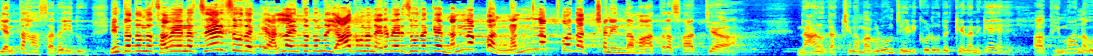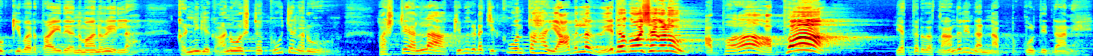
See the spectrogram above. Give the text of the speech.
ಎಂತಹ ಸಭೆ ಇದು. ಇಂಥದ್ದೊಂದು ಸಭೆಯನ್ನು ಸೇರಿಸುವುದಕ್ಕೆ ಅಲ್ಲ, ಇಂಥದ್ದೊಂದು ಯಾಗವನ್ನು ನೆರವೇರಿಸುವುದಕ್ಕೆ ನನ್ನಪ್ಪ ನನ್ನಪ್ಪ ದಕ್ಷನಿಂದ ಮಾತ್ರ ಸಾಧ್ಯ. ನಾನು ದಕ್ಷಿಣ ಮಗಳು ಅಂತ ಹೇಳಿಕೊಳ್ಳುವುದಕ್ಕೆ ನನಗೆ ಅಭಿಮಾನ ಉಕ್ಕಿ ಬರ್ತಾ ಇದೆ, ಅನುಮಾನವೇ ಇಲ್ಲ. ಕಣ್ಣಿಗೆ ಕಾಣುವಷ್ಟಕ್ಕೂ ಜನರು, ಅಷ್ಟೇ ಅಲ್ಲ, ಕಿವಿಗಡ ಚಿಕ್ಕುವಂತಹ ಯಾವೆಲ್ಲ ವೇದಘೋಷಗಳು. ಅಬ್ಬಾ ಅಬ್ಬಾ! ಎತ್ತರದ ಸ್ಥಾನದಲ್ಲಿ ನನ್ನ ಅಪ್ಪ ಕುಳಿತಿದ್ದಾನೆ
